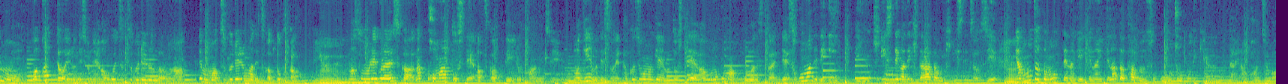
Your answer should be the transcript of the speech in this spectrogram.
も分かってはいるんですよね。あこいつ潰れるんだろうな。でもまあ潰れるまで使っとくかっていう、うん。まあそれぐらいしかなんか駒として扱っている感じ、まあ、ゲームですよね。卓上のゲームとしてあこの駒はここまで使えてそこまででいいっていう切り捨てができたら多分切り捨てちゃうし、いやもうちょっと持ってなきゃいけないってなったら多分そこを譲歩できるみたいな感じは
